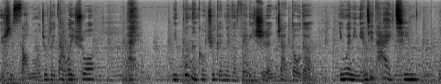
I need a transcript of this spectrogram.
于是扫罗就对大卫说：“哎，你不能够去跟那个非利士人战斗的，因为你年纪太轻。我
